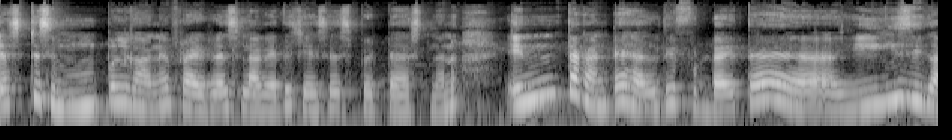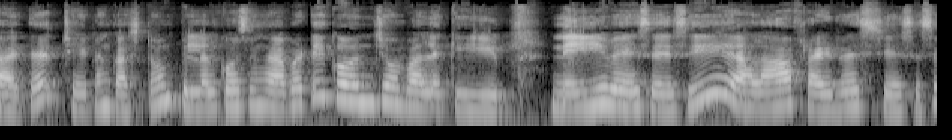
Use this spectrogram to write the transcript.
జస్ట్ సింపుల్గానే ఫ్రైడ్ రైస్ లాగా అయితే చేసేసి పెట్టేస్తున్నాను. ఇంతకంటే హెల్తీ ఫుడ్ అయితే ఈజీగా అయితే చేయటం కష్టం. పిల్లల కోసం కాబట్టి కొంచెం వాళ్ళకి నెయ్యి వేసేసి అలా ఫ్రైడ్ రైస్ చేసేసి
